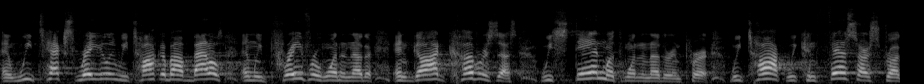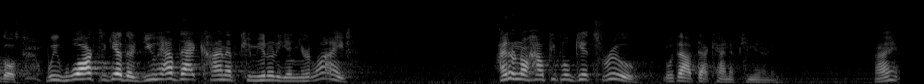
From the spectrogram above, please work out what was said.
and we text regularly, we talk about battles, and we pray for one another, and God covers us. We stand with one another in prayer. We talk, we confess our struggles, we walk together. Do you have that kind of community in your life? I don't know how people get through without that kind of community, right?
